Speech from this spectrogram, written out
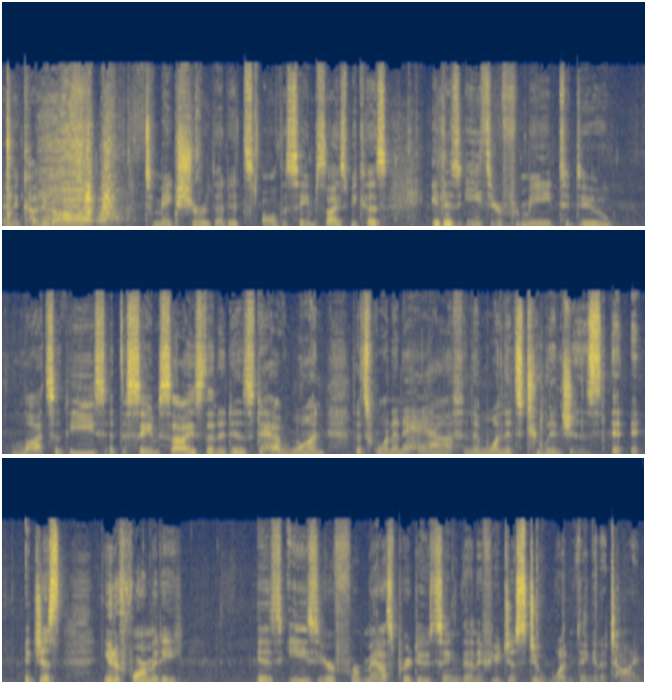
and then cut it off to make sure that it's all the same size, because it is easier for me to do lots of these at the same size than it is to have one that's one and a half and then one that's two inches. It, it, it just, uniformity is easier for mass producing than if you just do one thing at a time.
